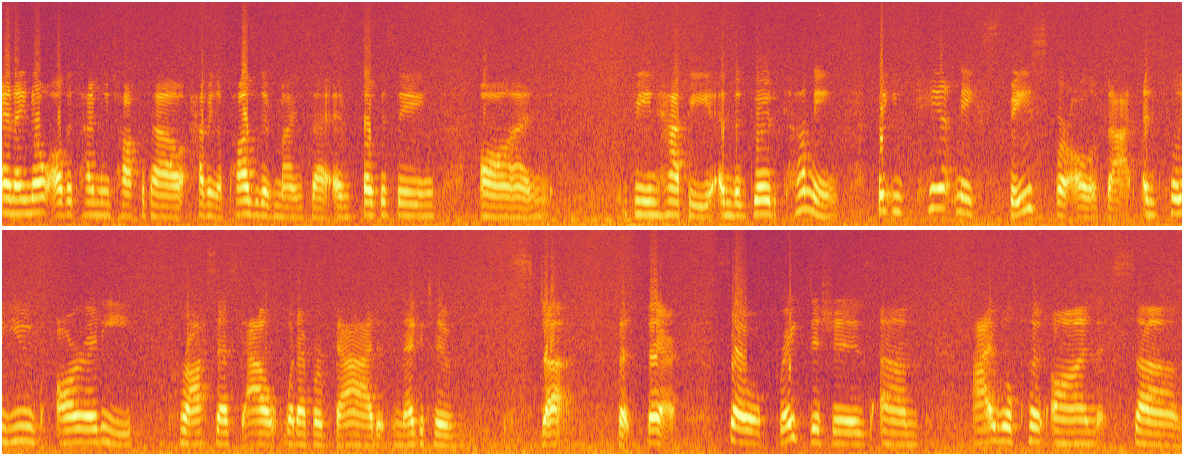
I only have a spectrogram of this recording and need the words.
And I know all the time we talk about having a positive mindset and focusing on being happy and the good coming, but you can't make space for all of that until you've already processed out whatever bad, negative stuff that's there. So, break dishes. Um, I will put on some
